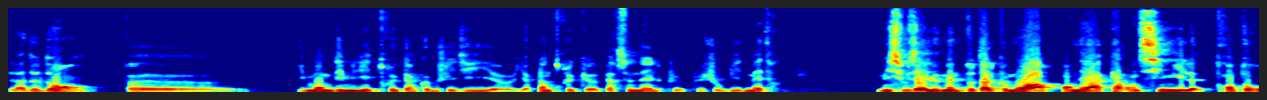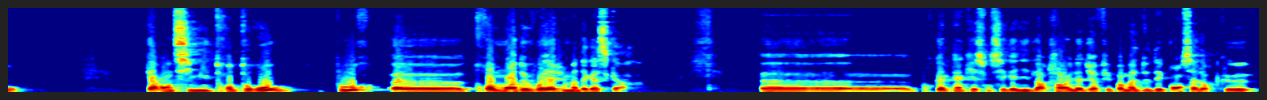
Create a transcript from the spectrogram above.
Là-dedans, euh, il manque des milliers de trucs, hein, comme je l'ai dit. Euh, il y a plein de trucs euh, personnels que, que j'ai oublié de mettre. Mais si vous avez le même total que moi, on est à 46 030 euros. 46 030 30 euros pour euh, trois mois de voyage à Madagascar. Euh, pour quelqu'un qui est censé gagner de l'argent, il a déjà fait pas mal de dépenses, alors que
